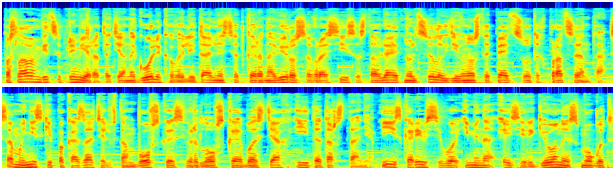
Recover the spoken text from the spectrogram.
По словам вице-премьера Татьяны Голиковой, летальность от коронавируса в России составляет 0,95%. Самый низкий показатель в Тамбовской, Свердловской областях и Татарстане. И, скорее всего, именно эти регионы смогут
